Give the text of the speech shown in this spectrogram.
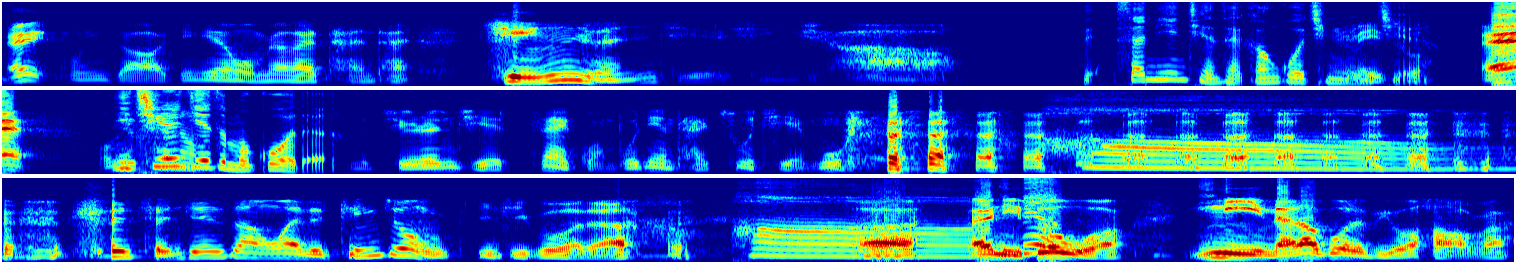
哎，凤欣早，今天我们要来谈谈情人节行销。三天前才刚过情人节，哎。你情人节怎么过的？情人节在广播电台做节目，哦，跟成千上万的听众一起过的，啊，哎，你说我，你难道过得比我好吗？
